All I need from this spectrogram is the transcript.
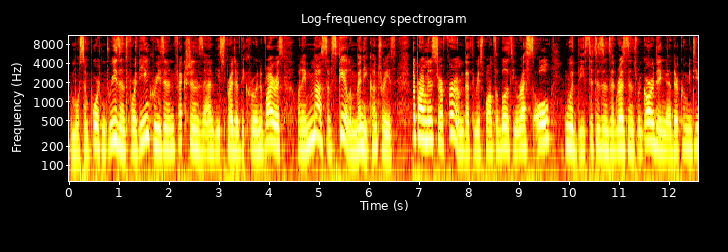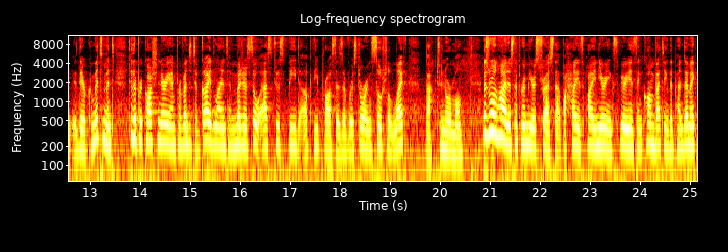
the most important reasons for the increase in infections and the spread of the coronavirus on a massive scale in many countries. The Prime Minister affirmed that the responsibility rests all with the citizens and residents regarding uh, their, their commitment to the precautionary and preventative guidelines and measures so as to speed up the process of restoring social life back to normal. His Royal Highness the Premier stressed that Bahrain's pioneering experience in combating the pandemic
